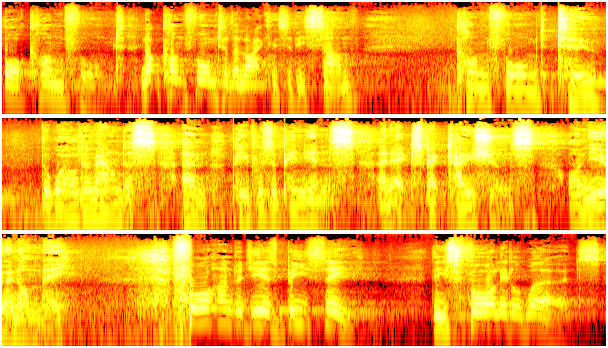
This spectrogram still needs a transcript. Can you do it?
or conformed. Not conformed to the likeness of his son, conformed to the world around us and people's opinions and expectations on you and on me. 400 years BC, these four little words,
